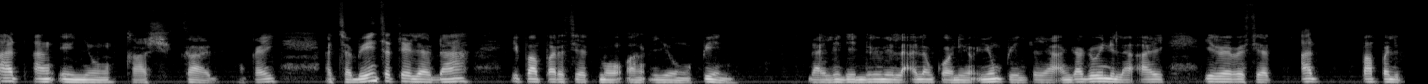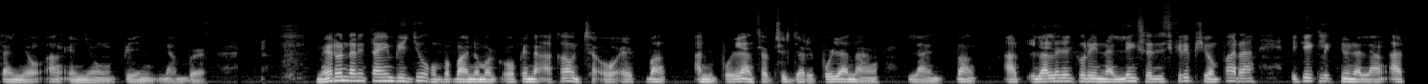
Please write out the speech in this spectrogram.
at ang inyong cash card. Okay? At sabihin sa teller na ipapareset mo ang iyong PIN. Dahil hindi nila alam kung ano yung iyong PIN, kaya ang gagawin nila ay i-reset at papalitan nyo ang inyong PIN number. Meron na rin tayong video kung paano mag-open ng account sa OF Bank. Ano po yan? Subsidiary po yan ng Land Bank. At ilalagay ko rin na link sa description para i-click nyo na lang at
